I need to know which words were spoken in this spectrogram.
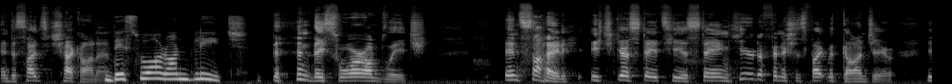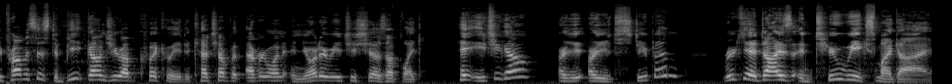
and decides to check on him. They swore on Bleach. they swore on Bleach. Inside, Ichigo states he is staying here to finish his fight with Ganju. He promises to beat Ganju up quickly to catch up with everyone, and Yoruichi shows up like, "Hey, Ichigo, are you are you stupid? Rukia dies in two weeks, my guy."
